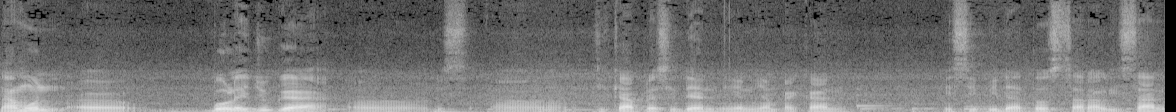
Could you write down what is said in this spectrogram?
Namun uh, boleh juga dis, uh, jika presiden ingin menyampaikan isi pidato secara lisan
